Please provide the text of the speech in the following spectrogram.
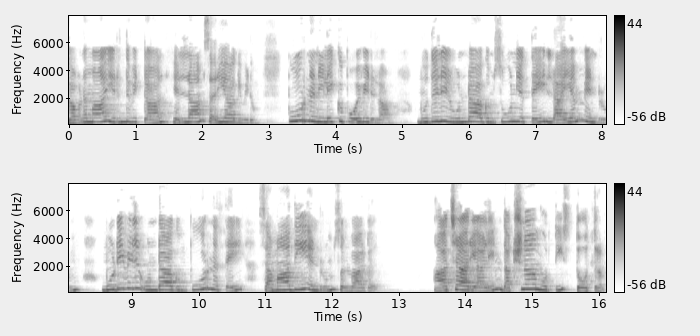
கவனமாய் இருந்துவிட்டால் எல்லாம் சரியாகிவிடும். பூர்ண நிலைக்கு போய்விடலாம். முதலில் உண்டாகும் சூன்யத்தை லயம் என்றும் முடிவில் உண்டாகும் பூர்ணத்தை சமாதி என்றும் சொல்வார்கள். ஆச்சாரியாலின் தக்ஷணாமூர்த்தி ஸ்தோத்திரம்.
